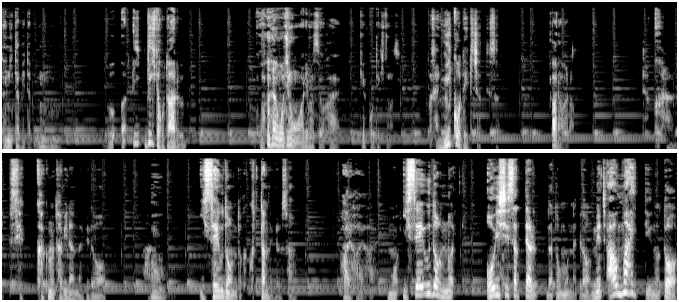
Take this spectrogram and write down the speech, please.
何食べても。うんうん。できたことある？もちろんありますよ。はい。結構できてますよ。さ、2個できちゃってさ。あらあら。だから、せっかくの旅なんだけど、うん。伊勢うどんとか食ったんだけどさ、はいはいはい。もう伊勢うどんの美味しさってあるんだと思うんだけど、めっちゃ、あ、うまいっていうのと、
